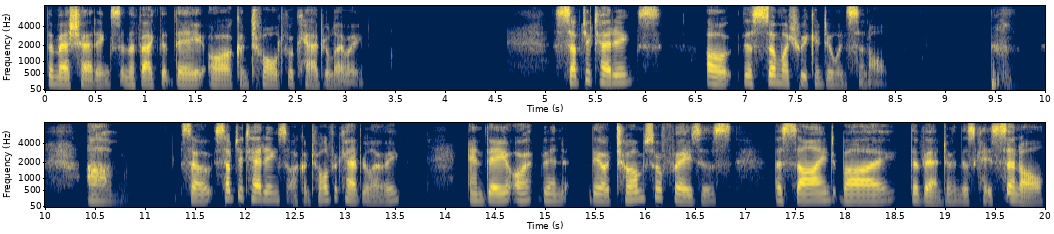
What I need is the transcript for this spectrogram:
the MeSH headings in the fact that they are controlled vocabulary. Subject headings, oh, there's so much we can do in CINAHL. Um, so subject headings are controlled vocabulary, and they are been they are terms or phrases assigned by the vendor, in this case CINAHL,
